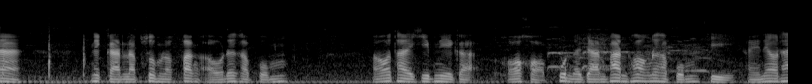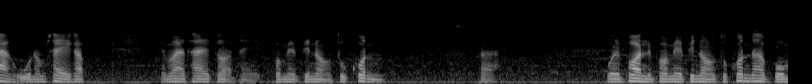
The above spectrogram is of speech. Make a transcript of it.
ณาในการรับส้มรับฟังเอาเด้อครับผมเอาถ่ายคลิปนี้ก็ขอขอบคุณอาจารย์พันท่องนะครับผมที่ให้แนวทางอูน้ำใช่ครับให้มาถ่ายทอดให้พ่อแม่พี่น้องทุกคนก็อวยพรให้พ่อแม่พี่น้องทุกคนนะครับผม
